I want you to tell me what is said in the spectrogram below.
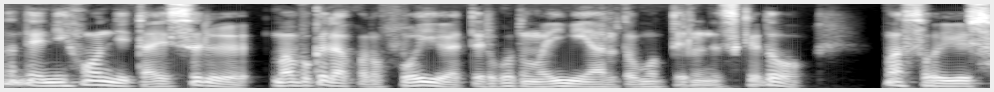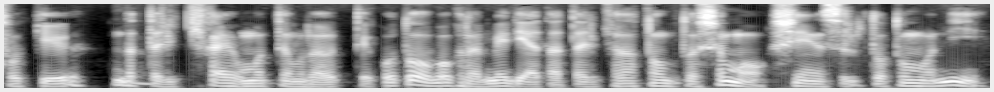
なんで日本に対する、まあ僕らはこの 4U やってることも意味あると思ってるんですけど、まあそういう訴求だったり機会を持ってもらうっていうことを僕らメディアだったりプラットフォームとしても支援するとともに、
